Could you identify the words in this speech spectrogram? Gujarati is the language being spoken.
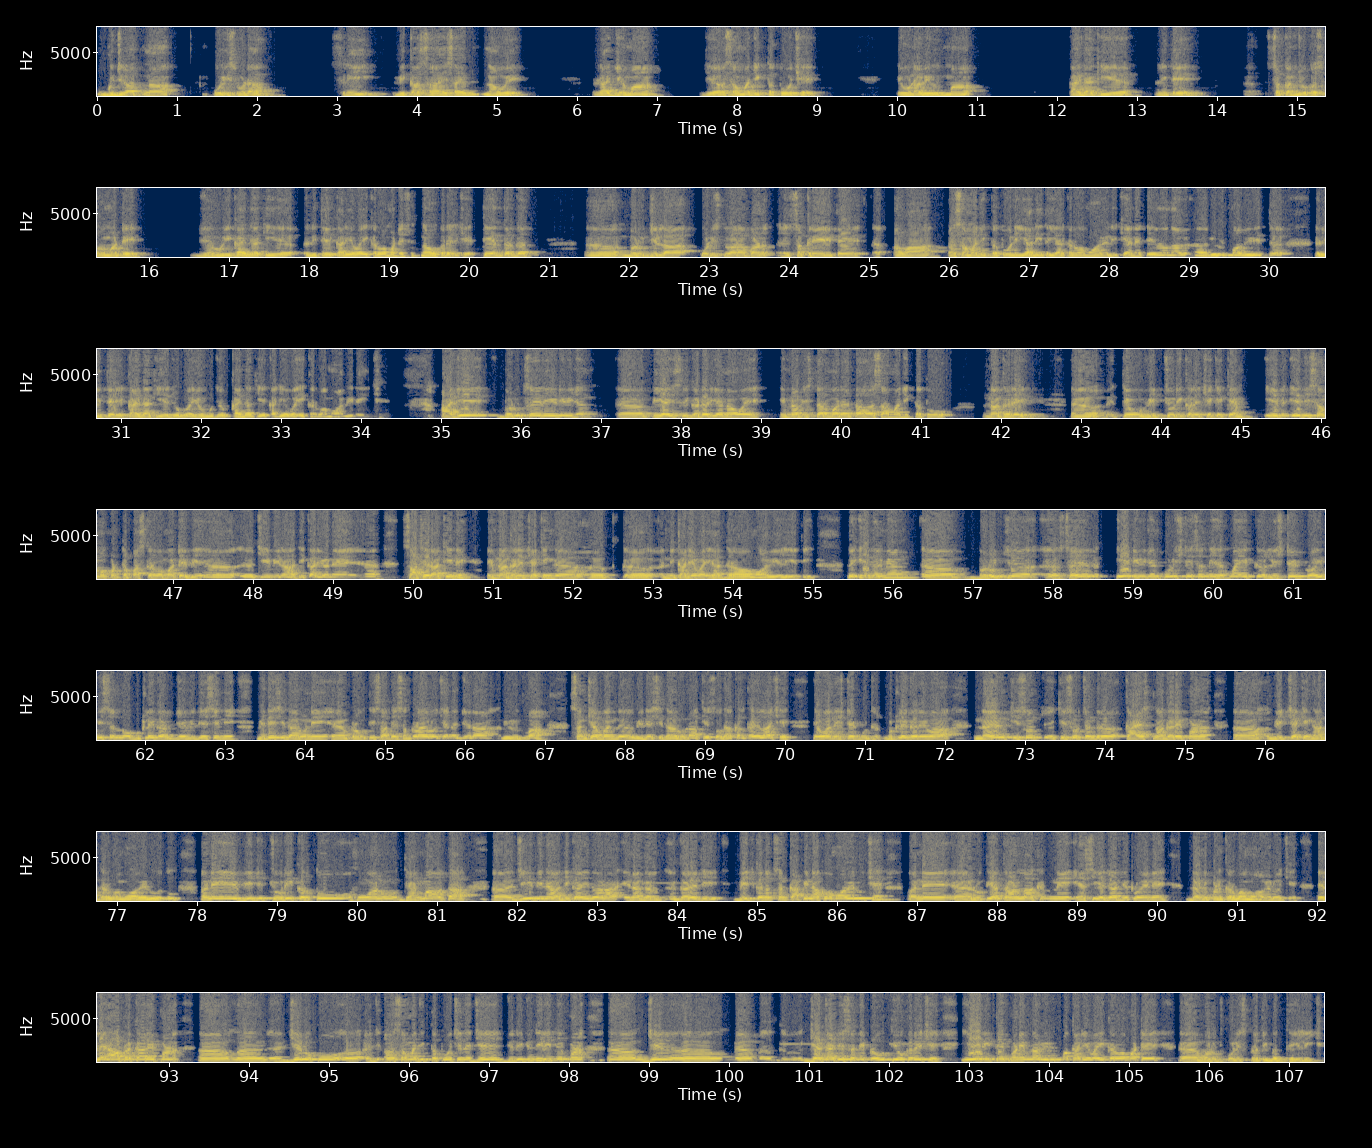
ગુજરાતના પોલીસ વડા શ્રી વિકાસ સહાય સાહેબનાઓએ રાજ્યમાં જે અસામાજિક તત્વો છે, તેઓના વિરુદ્ધમાં કાયદાકીય રીતે સકંજો કસવા માટે જરૂરી કાયદાકીય રીતે કાર્યવાહી કરવા માટે સૂચનાઓ કરેલ છે. તે અંતર્ગત ભરૂચ જિલ્લા પોલીસ દ્વારા પણ સક્રિય રીતે આવા અસામાજિક તત્વોની યાદી તૈયાર કરવામાં આવેલી છે અને તેઓના વિરુદ્ધમાં વિવિધ રીતે કાયદાકીય જોગવાઈઓ મુજબ કાયદાકીય કાર્યવાહી કરવામાં આવી રહી છે. આજે ભરૂચ શહેર એ ડિવિઝન પીઆઈ શ્રી હોય એમના વિસ્તારમાં રહેતા અસામાજિક તત્વોના ઘરે તેઓ વીજ ચોરી કરે છે કે કેમ? એ એ દિશામાં પણ તપાસ કરવા માટે અ, અધિકારીઓને સાથે રાખીને એમના ઘરે ચેકિંગની કાર્યવાહી હાથ ધરાવવામાં આવેલી હતી. તો એ દરમિયાન ભરૂચ શહેર એ ડિવિઝન પોલીસ સ્ટેશનની હદમાં એક લિસ્ટેડ પ્રોહિબિશનનો બુટલેગર જે વિદેશીની વિદેશી દારૂની પ્રવૃત્તિ સાથે સંકળાયેલો છે અને જેના વિરુદ્ધમાં સંખ્યાબંધ વિદેશી દારૂના કેસો દાખલ થયેલા છે. એવા લિસ્ટેડ બુટલેગર એવા નયન કિશોર, કિશોરચંદ્ર કાયસના ઘરે પણ વીજ ચેકિંગ હાથ ધરવામાં આવેલું હતું. અને એ વીજ ચોરી કરતો હોવાનું ધ્યાનમાં આવતા જીઈબીના અધિકારી દ્વારા એના ઘર- ઘરેથી વીજ કનેક્શન કાપી નાખવામાં આવેલું છે અને રૂપિયા ત્રણ લાખ ને એસી હજાર જેટલો એને દંડ પણ કરવામાં આવેલો છે. એટલે આ પ્રકારે પણ જે લોકો અસામાજિક તત્વો છે ને જે જુદી જુદી રીતે પણ જે ગેરકાયદેસરની પ્રવૃત્તિઓ કરે છે, એ રીતે પણ એમના વિરુદ્ધમાં કાર્યવાહી કરવા માટે ભરૂચ પોલીસ પ્રતિબદ્ધ થયેલી છે.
